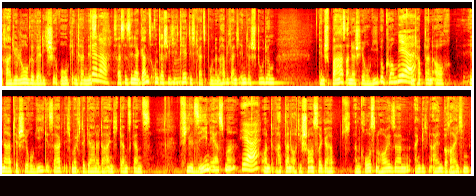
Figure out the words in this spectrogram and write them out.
Radiologe? Werde ich Chirurg, Internist? Genau. Das heißt, es sind ja ganz unterschiedliche Tätigkeitspunkte. Dann habe ich eigentlich in das Studium den Spaß an der Chirurgie bekommen Ja. und habe dann auch innerhalb der Chirurgie gesagt, ich möchte gerne da eigentlich ganz, ganz viel sehen erstmal. Ja. Und habe dann auch die Chance gehabt, an großen Häusern, eigentlich in allen Bereichen,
